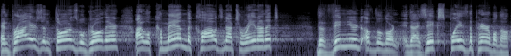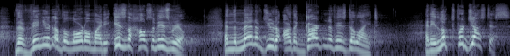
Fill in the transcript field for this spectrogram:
and briars and thorns will grow there. I will command the clouds not to rain on it. The vineyard of the Lord, and Isaiah explains the parable now. The vineyard of the Lord Almighty is the house of Israel, and the men of Judah are the garden of his delight. And he looked for justice,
